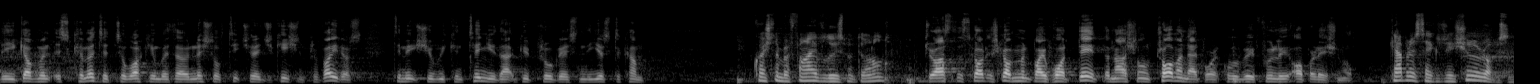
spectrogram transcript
the government is committed to working with our initial teacher education providers to make sure we continue that good progress in the years to come. Question number five, Lewis MacDonald. To ask the Scottish Government by what date the National Trauma Network will be fully operational. Cabinet Secretary Shona Robinson.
